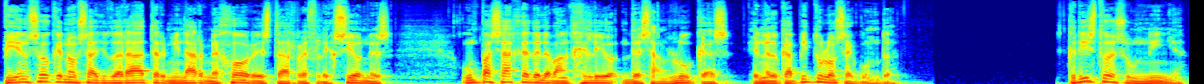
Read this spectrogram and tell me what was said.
Pienso que nos ayudará a terminar mejor estas reflexiones un pasaje del Evangelio de San Lucas en el capítulo segundo. Cristo es un niño.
